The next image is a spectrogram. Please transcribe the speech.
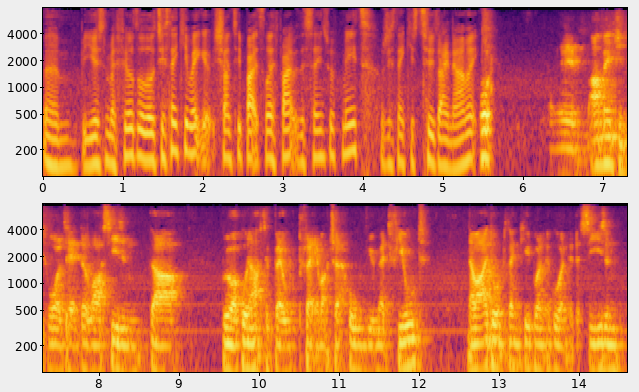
um, be used in midfield. Although, do you think he might get shunted back to left back with the signs we've made, or do you think he's too dynamic? Well, um, I mentioned towards the end of last season that we were going to have to build pretty much a whole new midfield. Now, I don't think you'd want to go into the season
